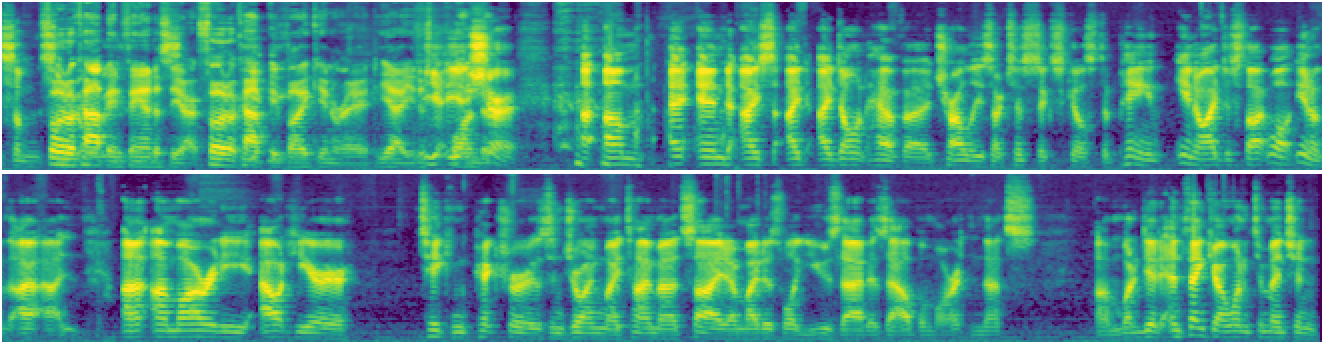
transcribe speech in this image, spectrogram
Some, some photocopying fantasy art, photocopy yeah, Viking raid. Yeah, you just yeah, yeah sure. uh, um, and I, I, I don't have uh, Charlie's artistic skills to paint. You know, I just thought, well, you know, I, I I'm already out here taking pictures, enjoying my time outside. I might as well use that as album art, and that's um, what I did. And thank you. I wanted to mention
